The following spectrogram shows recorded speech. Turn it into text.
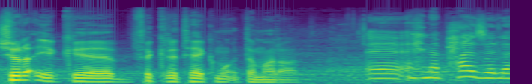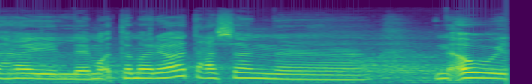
شو رأيك بفكرة هيك مؤتمرات؟ إحنا بحاجة لهاي المؤتمرات عشان نقوي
